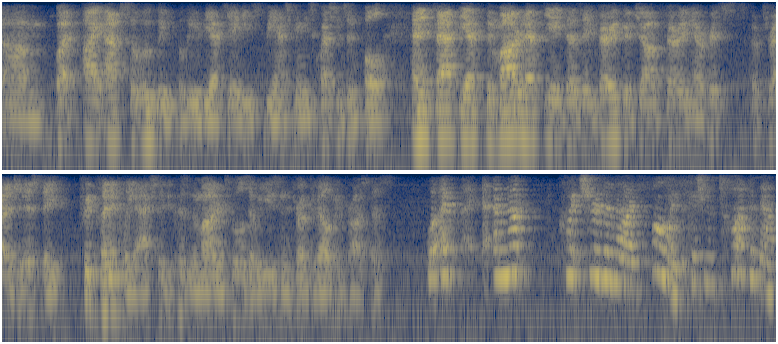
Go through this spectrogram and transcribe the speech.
Um, but I absolutely believe the FDA needs to be answering these questions in full. And in fact, the, F- the modern FDA does a very good job ferreting out risks of teratogenicity preclinically, actually, because of the modern tools that we use in the drug development process. Well, I, I, I'm not quite sure then that I'm following because you talk about,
